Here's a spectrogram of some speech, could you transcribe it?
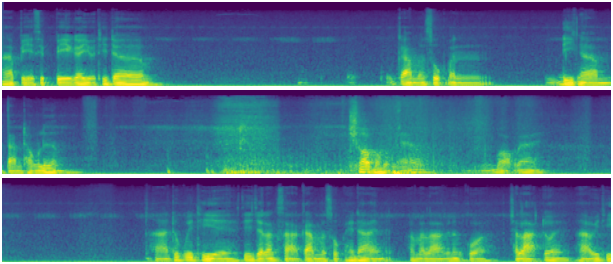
ห้าปีสิบปีก็อยู่ที่เดิม การมันสุขมันดีงามตามท้องเรื่อง ชอบมาหมดแล้ว บอกได้ หาทุกวิธีที่จะรักษากรรมมาสุขให้ได้พระมาลาไม่ต้องกลัว ฉลาดด้วย หาวิธี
